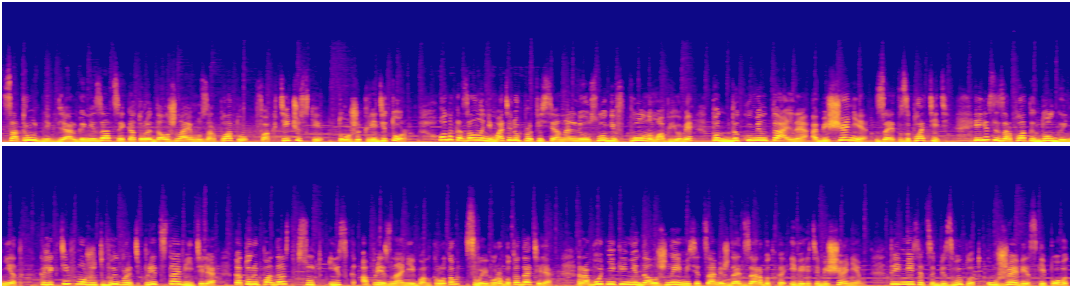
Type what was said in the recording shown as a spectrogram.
Сотрудник для организации, которая должна ему зарплату, фактически тоже кредитор. Он оказал нанимателю профессиональные услуги в полном объеме под документальное обещание за это заплатить. И если зарплата оплаты долга нет, коллектив может выбрать представителя, который подаст в суд иск о признании банкротом своего работодателя. Работники не должны месяцами ждать заработка и верить обещаниям. Три месяца без выплат – уже веский повод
